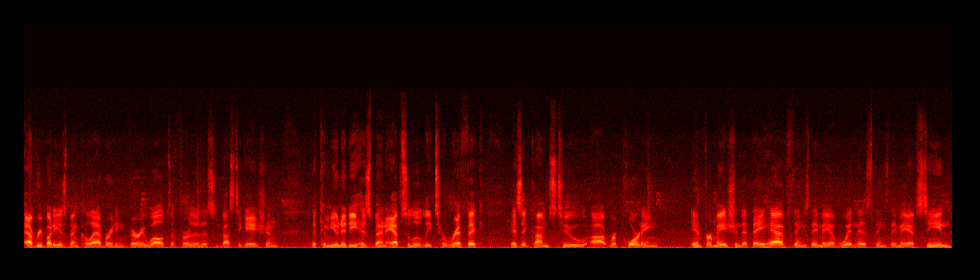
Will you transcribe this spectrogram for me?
everybody has been collaborating very well to further this investigation. The community has been absolutely terrific as it comes to uh, reporting information that they have, things they may have witnessed, things they may have seen,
